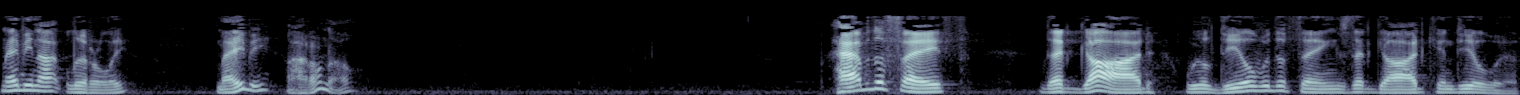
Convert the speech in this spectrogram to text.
Maybe not literally. Maybe. I don't know. Have the faith that God will deal with the things that God can deal with.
